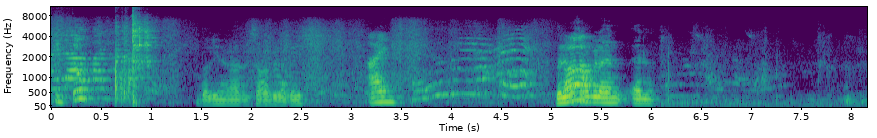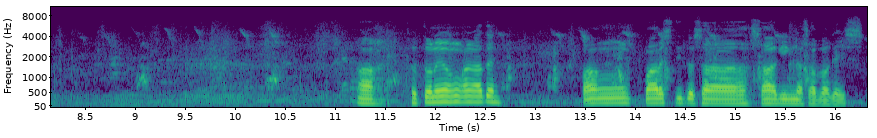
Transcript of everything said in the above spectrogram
Ito. Dali na natin sa kabila guys. Ay. Dali na Ah. sa kabila yan. El. Ah, so ito na yung ano natin. Pang pares dito sa saging na saba guys.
